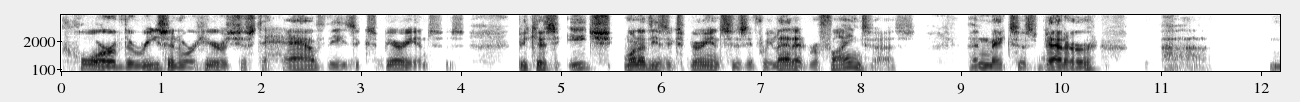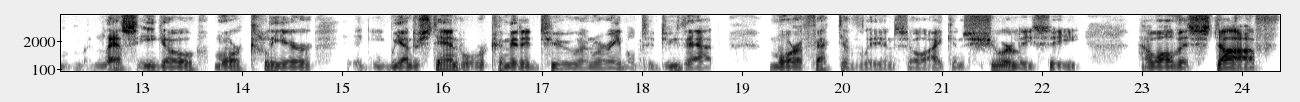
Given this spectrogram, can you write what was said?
core of the reason we're here is just to have these experiences because each one of these experiences, if we let it, refines us and makes us better, uh, less ego, more clear. We understand what we're committed to, and we're able to do that more effectively. And so I can surely see how all this stuff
